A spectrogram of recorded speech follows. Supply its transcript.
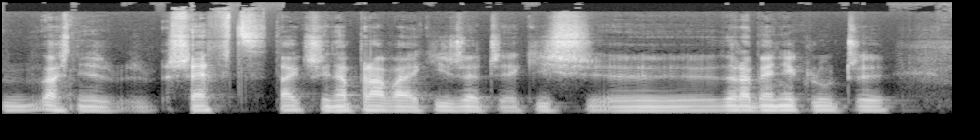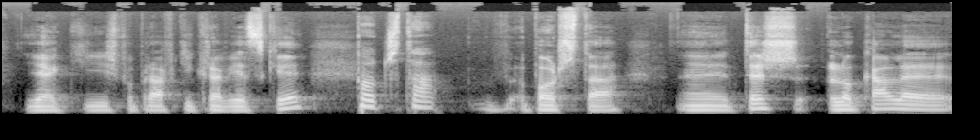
właśnie szewc, tak, czyli naprawa jakichś rzeczy, jakieś yy, dorabianie kluczy, jakieś poprawki krawieckie. Poczta. Poczta. E, też lokale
